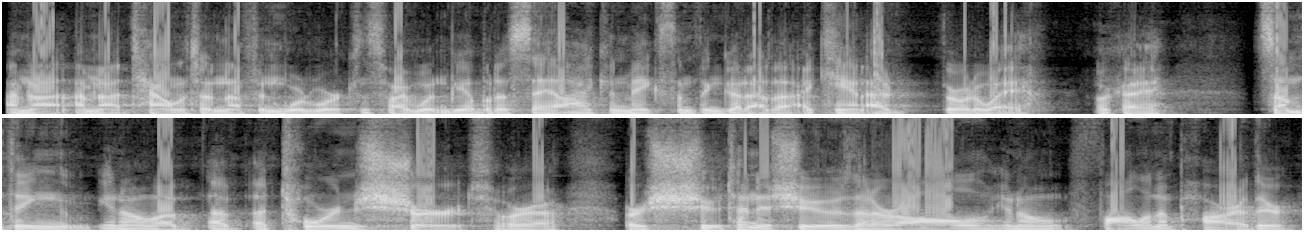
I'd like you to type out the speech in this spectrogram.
I'm not I'm not talented enough in woodworking, so I wouldn't be able to say, oh, I can make something good out of it. I can't. I'd throw it away. Okay something, you know, a, a, a torn shirt or, a, or tennis shoes that are all, you know, fallen apart. They're,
